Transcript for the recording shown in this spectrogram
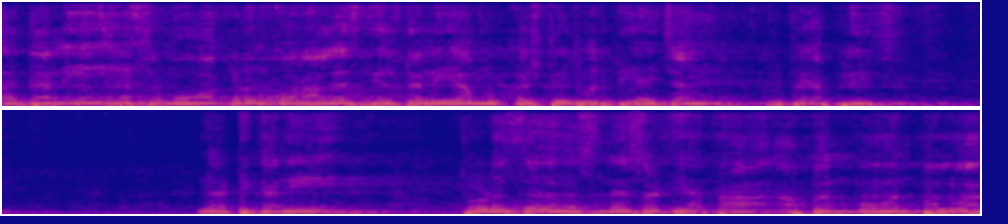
अदानी समूहाकडून कोण आले असतील त्यांनी या मुख्य स्टेजवरती यायचे आहे. कृपया प्लीज या ठिकाणी थोडस हसण्यासाठी आता आपण मोहन पालवा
